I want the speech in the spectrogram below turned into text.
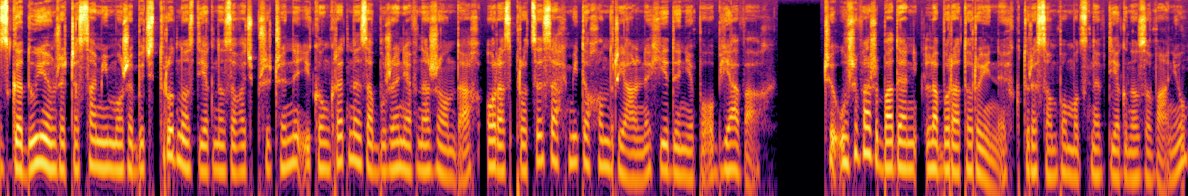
Zgaduję, że czasami może być trudno zdiagnozować przyczyny i konkretne zaburzenia w narządach oraz procesach mitochondrialnych jedynie po objawach. Czy używasz badań laboratoryjnych, które są pomocne w diagnozowaniu?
